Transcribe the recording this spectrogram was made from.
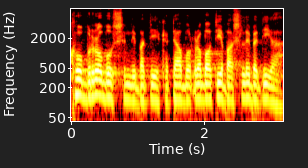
Kobrobosini badia katabo robotia bashlibadia.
